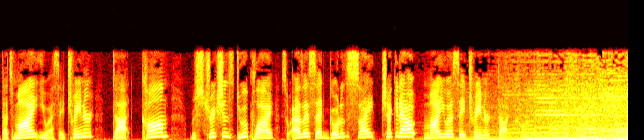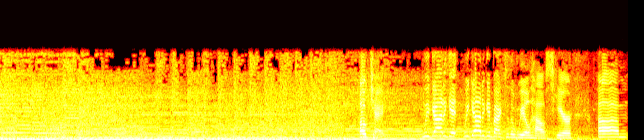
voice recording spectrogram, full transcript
That's myusatrainer.com. Restrictions do apply. So, as I said, go to the site, check it out, myusatrainer.com. Okay, we gotta get we gotta get back to the wheelhouse here. Um,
